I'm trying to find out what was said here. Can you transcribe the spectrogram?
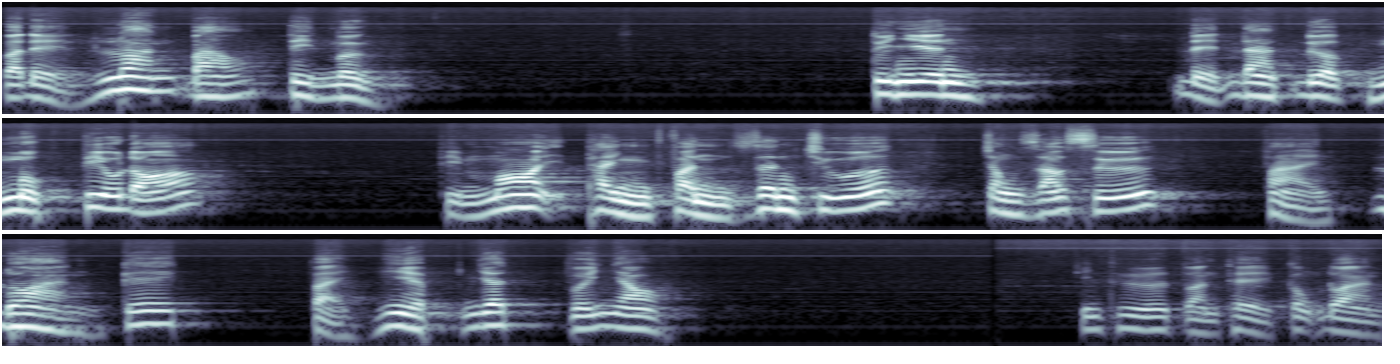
và để loan báo tin mừng. Tuy nhiên, để đạt được mục tiêu đó thì mọi thành phần dân Chúa trong giáo xứ phải đoàn kết, phải hiệp nhất với nhau. Kính thưa toàn thể cộng đoàn,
